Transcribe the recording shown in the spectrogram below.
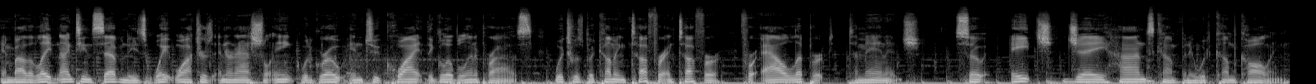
And by the late 1970s, Weight Watchers International Inc. would grow into quite the global enterprise, which was becoming tougher and tougher for Al Lippert to manage. So H.J. Heinz Company would come calling.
